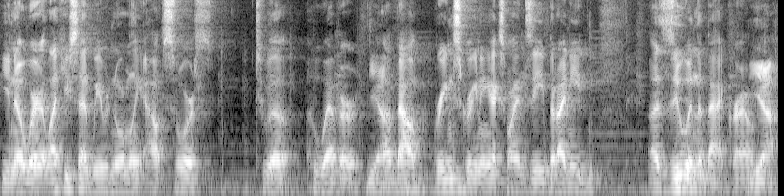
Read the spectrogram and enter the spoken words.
you know, where like you said, we would normally outsource to a whoever Yeah. about green screening X, Y, and Z, but I need a zoo in the background. Yeah.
